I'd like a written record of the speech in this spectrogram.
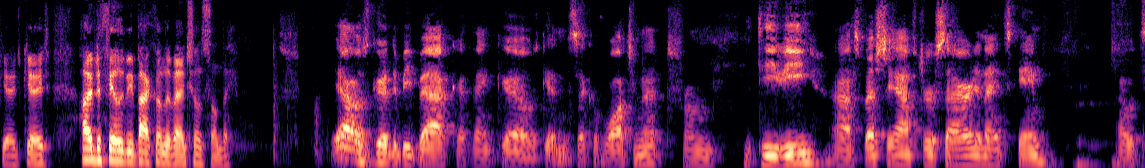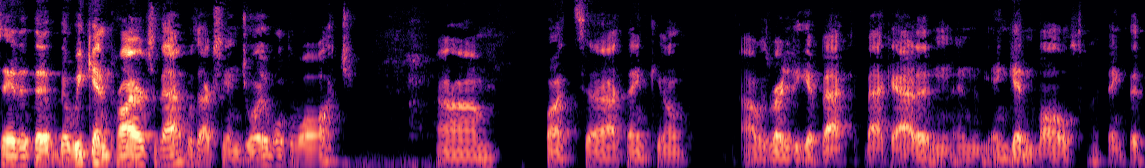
Good, good. How do you feel to be back on the bench on Sunday? Yeah, it was good to be back. I think uh, I was getting sick of watching it from the TV, uh, especially after Saturday night's game. I would say that the, the weekend prior to that was actually enjoyable to watch. Um, but uh, I think, you know, I was ready to get back back at it and, and, and get involved. I think that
